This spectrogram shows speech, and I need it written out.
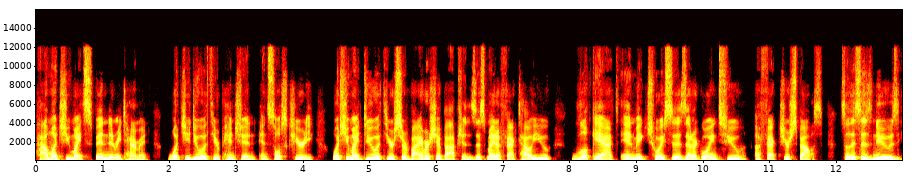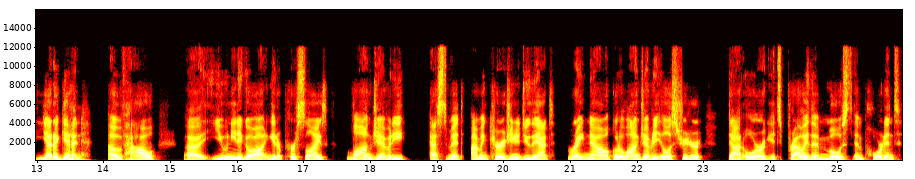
how much you might spend in retirement, what you do with your pension and social security, what you might do with your survivorship options. This might affect how you look at and make choices that are going to affect your spouse. So, this is news yet again of how uh, you need to go out and get a personalized longevity estimate. I'm encouraging you to do that right now. Go to longevityillustrator.org. It's probably the most important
